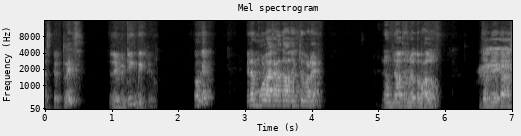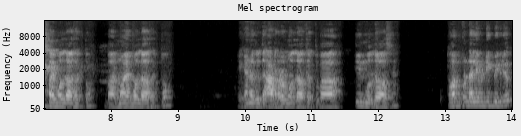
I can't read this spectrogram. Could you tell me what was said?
আজকের ট্রিক্স লিমিটিং বিক্রিয়ক। ওকে এটা মূল আকারে দেওয়া থাকতে পারে। এরকম দেওয়া থাকলে তো ভালো। যদি এখানে ছয় মোল দেওয়া থাকতো বা নয় মোল দেওয়া থাকতো, এখানে যদি আঠারো মোল দেওয়া থাকতো বা তিন মোল দেওয়া আছে, তখন কোনটা লিমিটিং বিক্রিয়ক?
